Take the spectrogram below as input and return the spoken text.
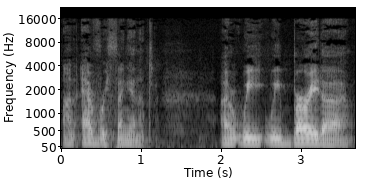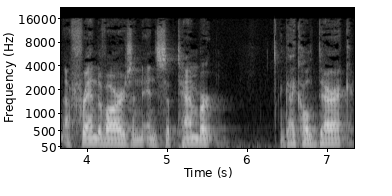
and everything in it. Uh, we, we buried a, a friend of ours in, in September, a guy called Derek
